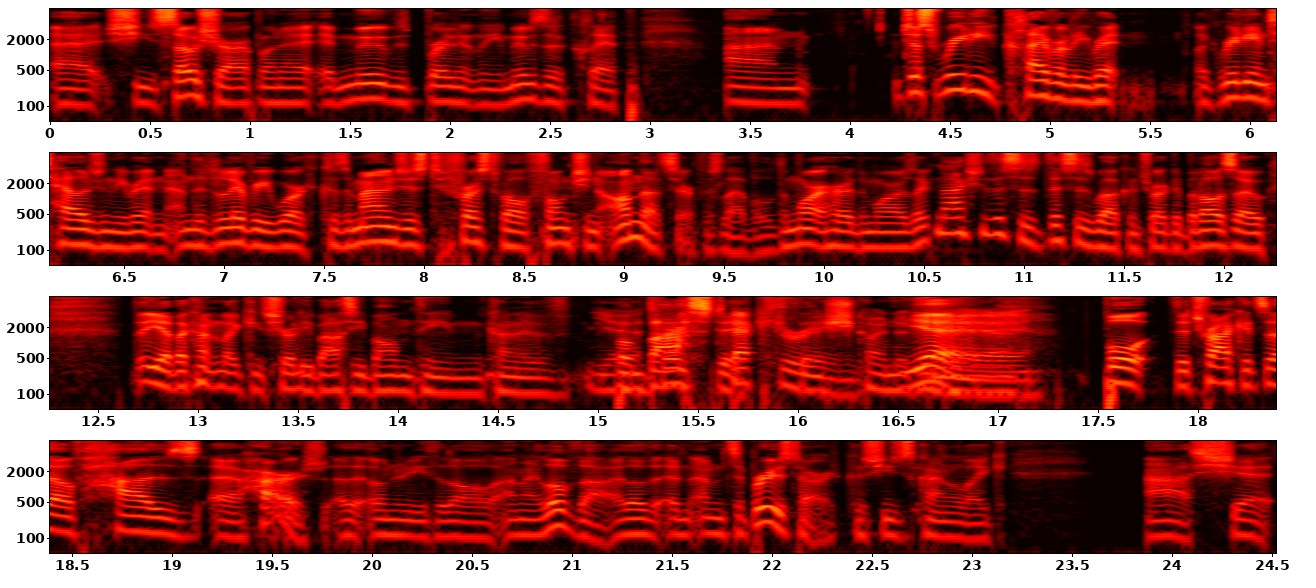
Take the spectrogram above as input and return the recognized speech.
Uh, she's so sharp on it. It moves brilliantly. It moves at a clip, and just really cleverly written, like really intelligently written, and the delivery works because it manages to first of all function on that surface level. The more I heard, the more I was like, no, actually, this is this is well constructed, but also, the, yeah, that kind of like Shirley Bassey Bond theme, kind of Yeah, bombastic, Spectre-ish thing. kind of- yeah. yeah, yeah. But the track itself has a heart uh, underneath it all, and I love that. I love, and, and it's a bruised heart because she's kind of like, ah, shit,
